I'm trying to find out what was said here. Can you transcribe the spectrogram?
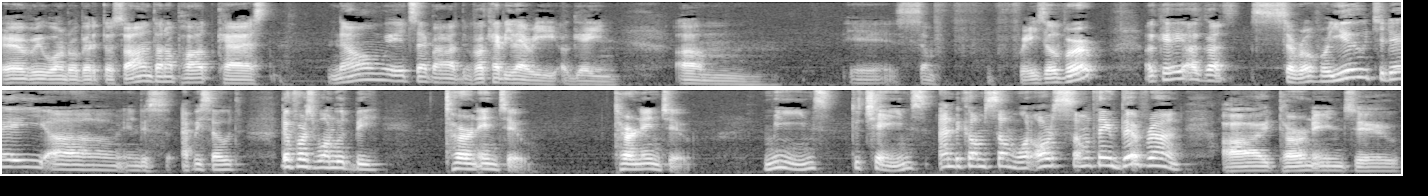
everyone, Roberto Santana podcast. Now it's about vocabulary again. Um, is some phrasal verb. Okay, I got several for you today um, in this episode. The first one would be turn into. Turn into means to change and become someone or something different. I turn into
